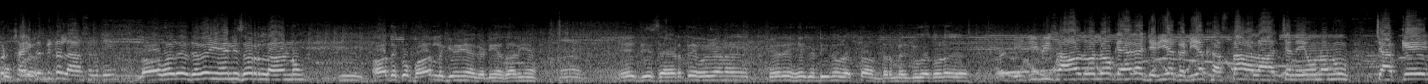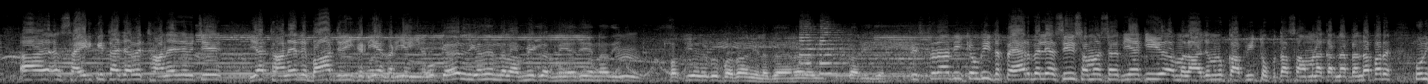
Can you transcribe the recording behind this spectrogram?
ਪਰ ਸਾਈਕਲ ਵੀ ਤਾਂ ਲਾ ਸਕਦੇ ਆ। ਲਾ ਸਕਦੇ ਜਗ੍ਹਾ ਹੀ ਹੈ ਨਹੀਂ ਸਰ ਲਾਣ ਨੂੰ। ਆਹ ਦੇਖੋ ਬਾਹਰ ਲੱਗੀਆਂ ਹੋਈਆਂ ਗੱਡੀਆਂ ਸਾਰੀਆਂ। ਇਹ ਜੇ ਸਾਈਡ ਤੇ ਹੋ ਜਾਣ ਫਿਰ ਇਹ ਗੱਡੀ ਨੂੰ ਰਸਤਾ ਅੰਦਰ ਮਿਲ ਜੂਗਾ ਥੋੜਾ ਜਿਹਾ। ਡੀਜੀਪੀ ਸਾਹਿਬ ਵੱਲੋਂ ਕਿਹਾ ਗਿਆ ਜਿਹੜੀਆਂ ਗੱਡੀਆਂ ਖਸਤਾ ਹਾਲਾਤ 'ਚ ਨੇ ਉਹਨਾਂ ਨੂੰ ਚੱਕ ਕੇ ਸਾਈਡ ਕੀਤਾ ਜਾਵੇ ਥਾਣੇ ਦੇ ਵਿੱਚ ਜਾਂ ਥਾਣੇ ਦੇ ਬਾਹਰ ਜਿਹੜੀ ਗੱਡੀਆਂ ਖੜੀਆਂ ਹੋਈਆਂ ਉਹ ਕਹਿ ਰਹੇ ਸੀ ਕਹਿੰਦੇ ਨਿਲਾਮੀ ਕਰਨੀ ਹੈ ਜੀ ਇਹਨਾਂ ਦੀ। ਬਾਕੀ ਅਜੇ ਕੋਈ ਪਤਾ ਨਹੀਂ ਲੱਗਾ ਇਹਨਾਂ ਦਾ ਜੀ ਕਾਰੀਗਰ ਕਿਸ ਤਰ੍ਹਾਂ ਦੀ ਕਿਉਂਕਿ ਦੁਪਹਿਰ ਵੇਲੇ ਅਸੀਂ ਸਮਝ ਸਕਦੇ ਹਾਂ ਕਿ ਮੁਲਾਜ਼ਮ ਨੂੰ ਕਾਫੀ ਧੁੱਪ ਦਾ ਸਾਹਮਣਾ ਕਰਨਾ ਪੈਂਦਾ ਪਰ ਹੁਣ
